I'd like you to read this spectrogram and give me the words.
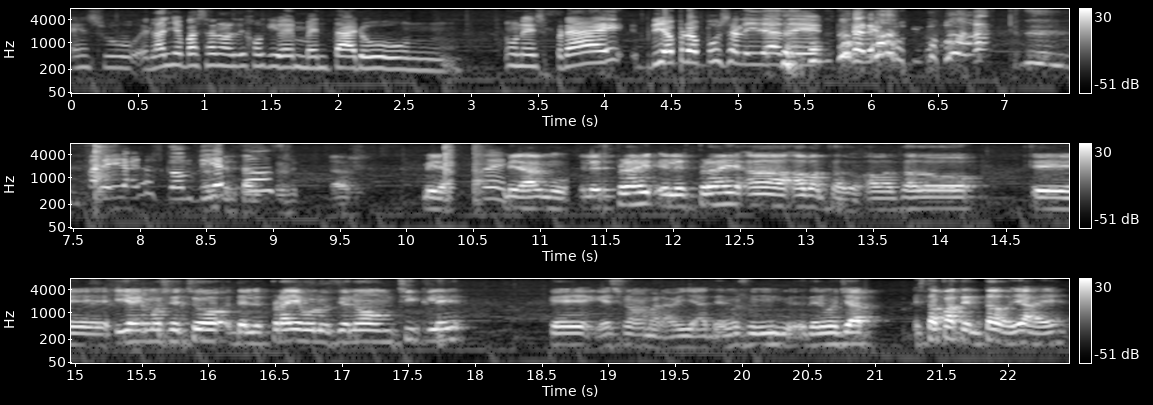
en su el año pasado nos dijo que iba a inventar un, un spray. Yo propuse la idea de para ir a los conciertos. Mira, mira, Almu, el spray, el spray ha avanzado, ha avanzado eh, y hemos hecho, del spray evolucionó a un chicle que, que es una maravilla. Tenemos un, tenemos ya, está patentado ya, ¿eh?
